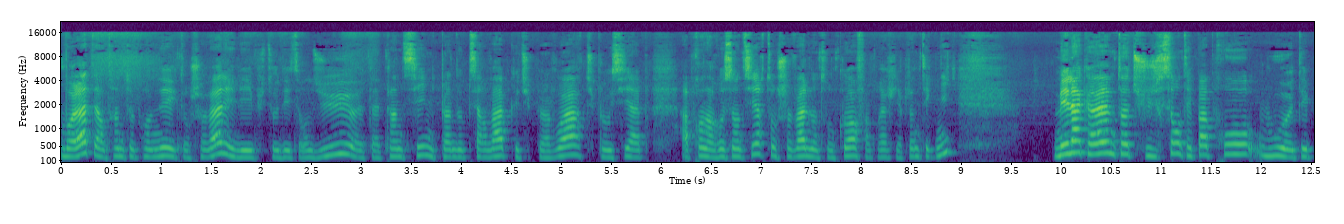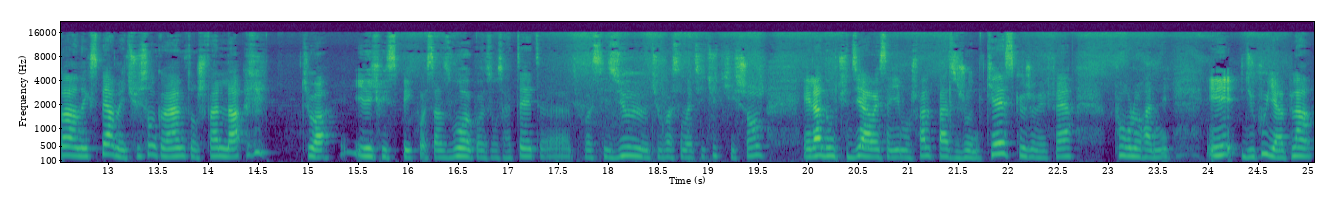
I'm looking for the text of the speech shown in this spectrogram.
voilà, tu es en train de te promener avec ton cheval, il est plutôt détendu, tu as plein de signes, plein d'observables que tu peux avoir. Tu peux aussi apprendre à ressentir ton cheval dans ton corps, enfin bref, il y a plein de techniques. Mais là, quand même, toi, tu sens, t'es pas pro ou euh, t'es pas un expert, mais tu sens quand même ton cheval là, tu vois, il est crispé, quoi. Ça se voit, quoi, sur sa tête, euh, tu vois ses yeux, tu vois son attitude qui change. Et là, donc, tu te dis, ah ouais, ça y est, mon cheval passe jaune. Qu'est-ce que je vais faire pour le ramener? Et du coup, il y a plein,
